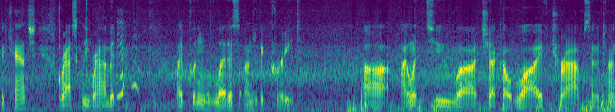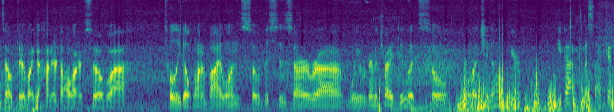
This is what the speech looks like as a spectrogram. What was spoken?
to catch Rascally Rabbit by putting lettuce under the crate. Uh, I went to uh, check out live traps and it turns out they're like a hundred dollars so uh, totally don't want to buy one so this is our uh, way we're going to try to do it so I'll let you know here. Be back in a second.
